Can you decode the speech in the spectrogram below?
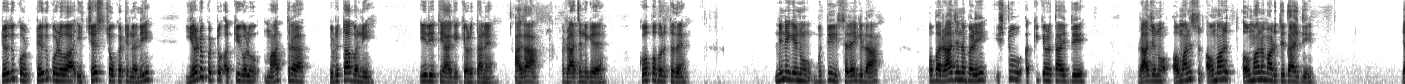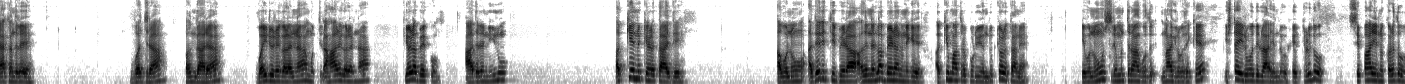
ತೆಗೆದುಕೊ, ತೆಗೆದುಕೊಳ್ಳುವ ಈ ಚೆಸ್ ಚೌಕಟ್ಟಿನಲ್ಲಿ ಎರಡು ಪಟ್ಟು ಅಕ್ಕಿಗಳು ಮಾತ್ರ ಇಡುತ್ತಾ ಬನ್ನಿ ಈ ರೀತಿಯಾಗಿ ಕೇಳುತ್ತಾನೆ. ಆಗ ರಾಜನಿಗೆ ಕೋಪ ಬರುತ್ತದೆ. ನಿನಗೇನು ಬುದ್ಧಿ ಸರಿಯಾಗಿಲ್ಲ? ಒಬ್ಬ ರಾಜನ ಬಳಿ ಇಷ್ಟು ಅಕ್ಕಿ ಕೇಳ್ತಾ ಇದ್ದಿ? ರಾಜನು ಅವಮಾನಿಸ, ಅವಮಾನ ಅವಮಾನ ಮಾಡುತ್ತಿದ್ದ ಇದ್ದಿ? ಯಾಕಂದರೆ ವಜ್ರ, ಬಂಗಾರ ವೈಡೂರ್ಯಗಳನ್ನು ಮುತ್ತಿನ ಹಾರಗಳನ್ನು ಕೇಳಬೇಕು. ಆದರೆ ನೀನು ಅಕ್ಕಿಯನ್ನು ಕೇಳ್ತಾ ಇದ್ದಿ. ಅವನು ಅದೇ ರೀತಿ ಬೇಡ, ಅದನ್ನೆಲ್ಲ ಬೇಡ ನನಗೆ, ಅಕ್ಕಿ ಮಾತ್ರ ಕೊಡು ಎಂದು ಕೇಳುತ್ತಾನೆ. ಇವನು ಶ್ರೀಮಂತನಾಗುವುದನ್ನಾಗಿರುವುದಕ್ಕೆ ಇಷ್ಟ ಇರುವುದಿಲ್ಲ ಎಂದು ತಿಳಿದು ಸಿಪಾಯಿಯನ್ನು ಕರೆದು,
